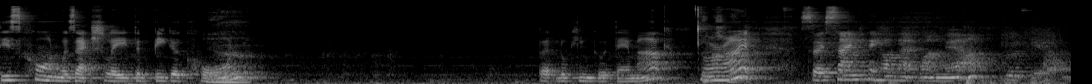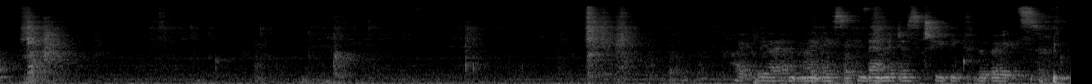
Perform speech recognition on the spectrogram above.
This corn was actually the bigger corn, Yeah. but looking good there, Mark. All right. So same thing on that one now. Good girl. Hopefully I haven't made these second bandages too big for the boots.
